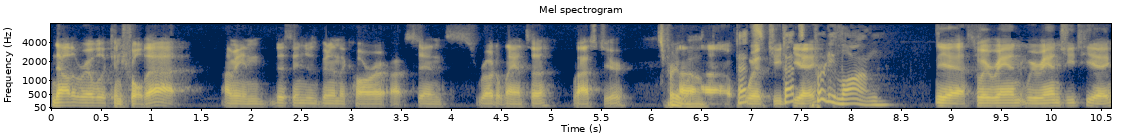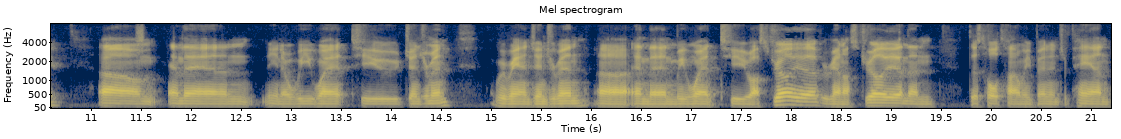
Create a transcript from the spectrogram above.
now that we're able to control that, I mean, this engine's been in the car uh, since Road Atlanta last year It's pretty uh. That's with GTA. that's pretty long. Yeah, so we ran we ran GTA, um, and then you know we went to Gingerman. We ran Gingerman, uh, and then we went to Australia. We ran Australia, and then this whole time we've been in Japan.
